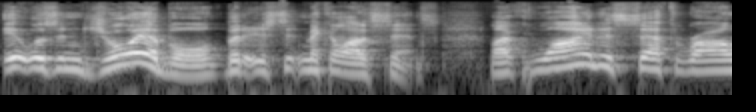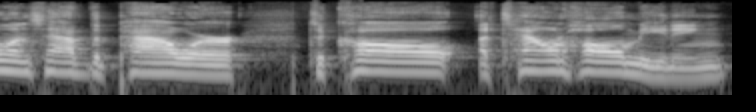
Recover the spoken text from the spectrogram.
it was enjoyable, but it just didn't make a lot of sense. Like, why does Seth Rollins have the power to call a town hall meeting,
